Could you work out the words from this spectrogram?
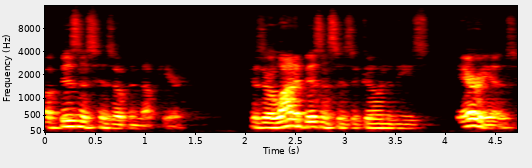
a business has opened up here because there are a lot of businesses that go into these areas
